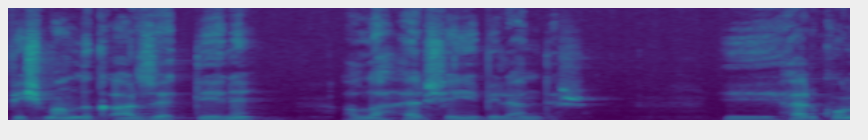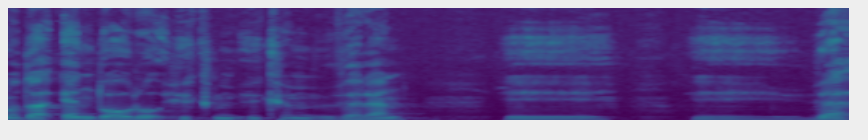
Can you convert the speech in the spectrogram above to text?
pişmanlık arz ettiğini Allah her şeyi bilendir. E, her konuda en doğru hüküm, hüküm veren e, ve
